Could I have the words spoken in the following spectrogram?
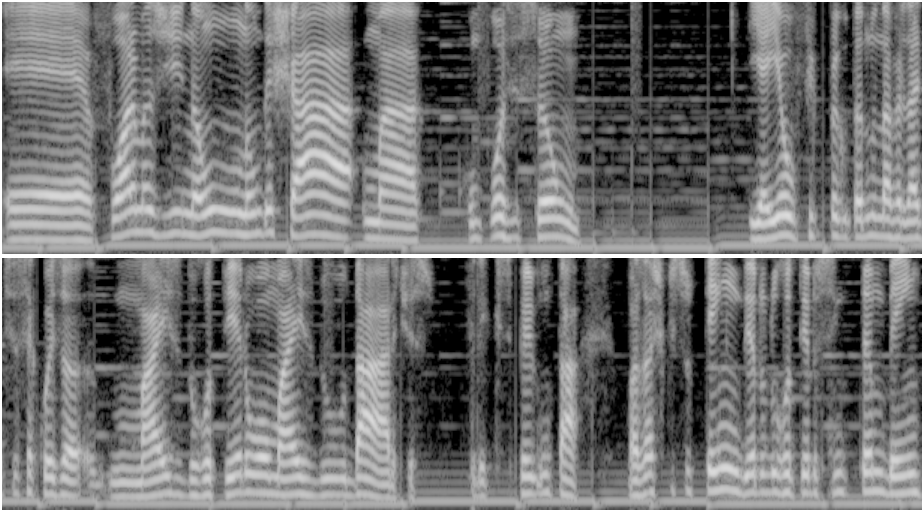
é, formas de não, não deixar uma composição. E aí eu fico perguntando, na verdade, se isso é coisa mais do roteiro ou mais do da arte. Isso teria que se perguntar. Mas acho que isso tem um dedo do roteiro sim também.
